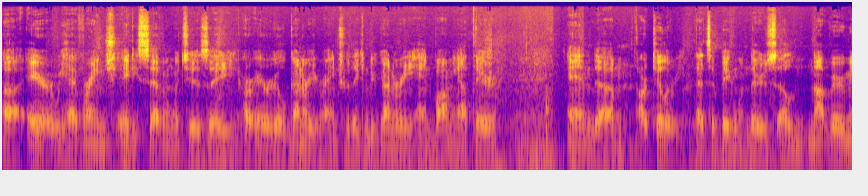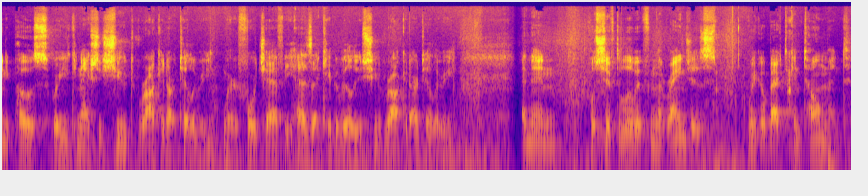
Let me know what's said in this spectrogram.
uh, air, we have range 87, which is a our aerial gunnery range where they can do gunnery and bombing out there and um, artillery. That's a big one. There's a, not very many posts where you can actually shoot rocket artillery, where Fort Chaffee has that capability to shoot rocket artillery. And then we'll shift a little bit from the ranges. We go back to cantonment.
